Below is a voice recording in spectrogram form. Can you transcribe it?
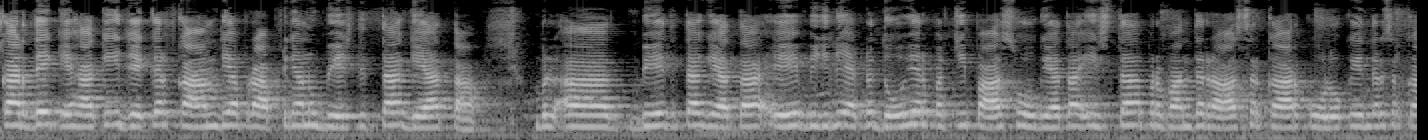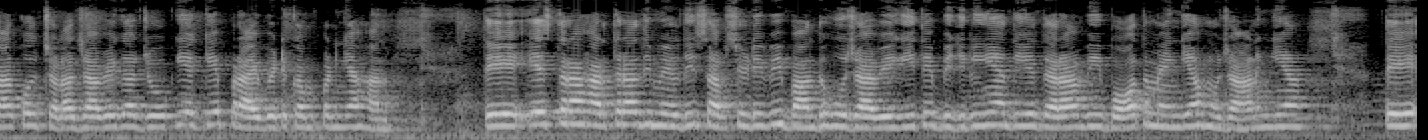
ਕਰਦੇ ਕਿਹਾ ਕਿ ਜੇਕਰ ਕਾਮ ਦੀਆਂ ਪ੍ਰਾਪਤੀਆਂ ਨੂੰ ਵੇਚ ਦਿੱਤਾ ਗਿਆ ਤਾਂ ਬੁਲ- ਵੇਚ ਦਿੱਤਾ ਗਿਆ ਤਾਂ ਇਹ ਬਿਜਲੀ ਐਕਟ 2025 ਪਾਸ ਹੋ ਗਿਆ ਤਾਂ ਇਸ ਦਾ ਪ੍ਰਬੰਧ ਰਾਜ ਸਰਕਾਰ ਕੋਲੋਂ ਕੇਂਦਰ ਸਰਕਾਰ ਕੋਲ ਚਲਾ ਜਾਵੇਗਾ, ਜੋ ਕਿ ਅੱਗੇ ਪ੍ਰਾਈਵੇਟ ਕੰਪਨੀਆਂ ਹਨ। ਤੇ ਇਸ ਤਰ੍ਹਾਂ ਹਰ ਤਰ੍ਹਾਂ ਦੀ ਮਿਲਦੀ ਸਬਸਿਡੀ ਵੀ ਬੰਦ ਹੋ ਜਾਵੇਗੀ ਤੇ ਬਿਜਲੀਆਂ ਦੀਆਂ ਦਰਾਂ ਵੀ ਬਹੁਤ ਮਹਿੰਗੀਆਂ ਹੋ ਜਾਣਗੀਆਂ। ਤੇ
